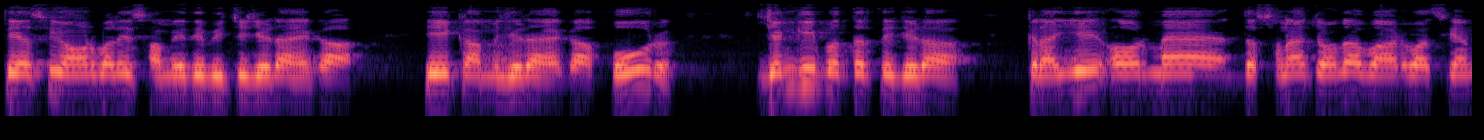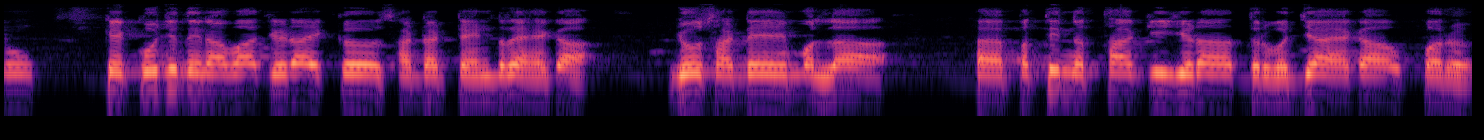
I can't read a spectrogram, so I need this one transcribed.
ਤੇ ਅਸੀਂ ਆਉਣ ਵਾਲੇ ਸਮੇਂ ਦੇ ਵਿੱਚ ਜਿਹੜਾ ਹੈਗਾ, ਇਹ ਕੰਮ ਜਿਹੜਾ ਹੈਗਾ ਹੋਰ ਜੰਗੀ ਪੱਧਰ ਤੇ ਜਿਹੜਾ ਕਰਾਈਏ। ਔਰ ਮੈਂ ਦੱਸਣਾ ਚਾਹੁੰਦਾ ਵਾਰਡ ਵਾਸੀਆਂ ਨੂੰ ਕਿ ਕੁਝ ਦਿਨਾਂ ਬਾਅਦ ਜਿਹੜਾ ਇੱਕ ਸਾਡਾ ਟੈਂਡਰ ਹੈਗਾ, ਜੋ ਸਾਡੇ ਮੁਹੱਲਾ ਪੱਤੀ ਨੱਥਾ ਕੀ ਜਿਹੜਾ ਦਰਵਾਜ਼ਾ ਹੈਗਾ ਉੱਪਰ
